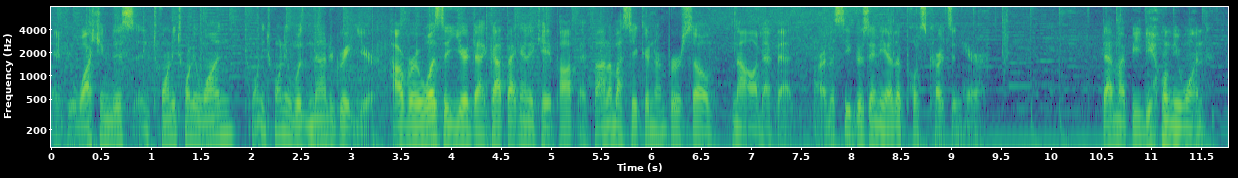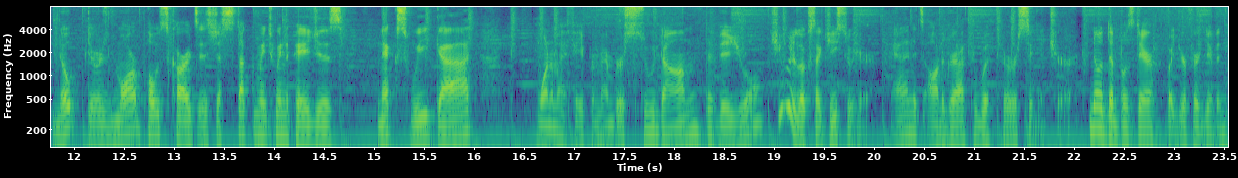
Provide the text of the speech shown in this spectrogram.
And if you're watching this in 2021, 2020 was not a great year. However, it was the year that I got back into K-pop and found out my secret number, so not all that bad. Alright, let's see if there's any other postcards in here. That might be the only one. Nope, there's more postcards. It's just stuck in between the pages. Next, we got one of my favorite members, Soodam, the visual. She really looks like Jisoo here. And it's autographed with her signature. No dimples there, but you're forgiven.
